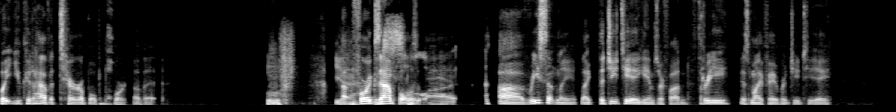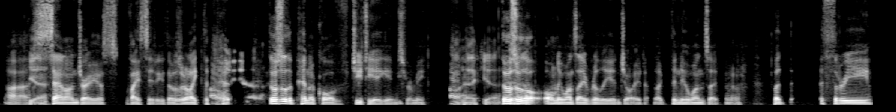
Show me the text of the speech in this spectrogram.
But you could have a terrible port of it. Oof. Yeah. Uh, for example. Uh, recently, like the GTA games are fun. Three is my favorite GTA. Uh, Yeah. San Andreas, Vice City. Those are like the Oh, pin- those are the pinnacle of GTA games for me. Oh heck yeah. Those yeah. are the only ones I really enjoyed. Like the new ones, I, uh, but three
